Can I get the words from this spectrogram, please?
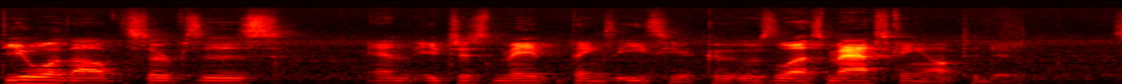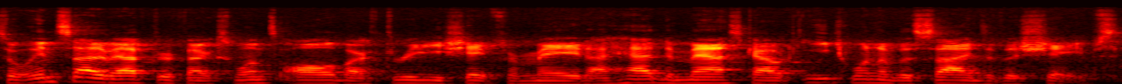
deal without the surfaces, and it just made things easier because it was less masking out to do. So inside of After Effects, once all of our 3D shapes were made, I had to mask out each one of the sides of the shapes.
